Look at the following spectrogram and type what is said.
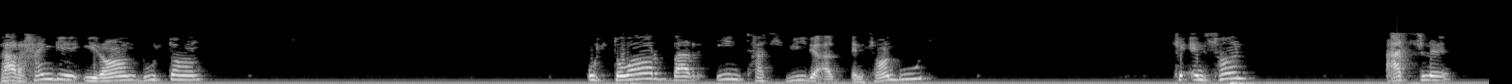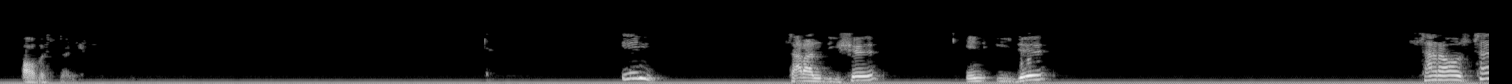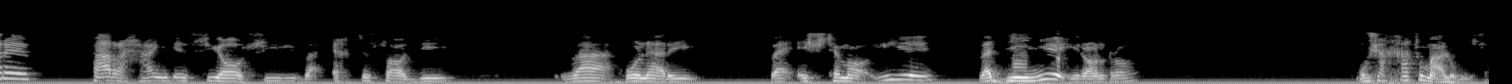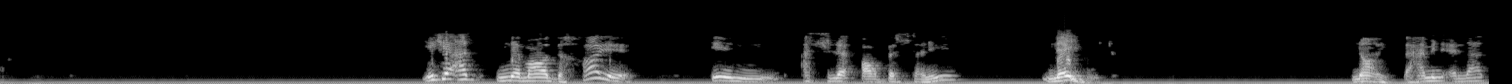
فرهنگ ایران دوستان. استوار بر این تصویر از انسان بود که انسان اصل آبستانی این سرندیشه این ایده سراسر فرهنگ سیاسی و اقتصادی و هنری و اجتماعی و دینی ایران را مشخص و معلوم می یکی از نمادهای این اصل آبستنی نی بود. نای. به همین علت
